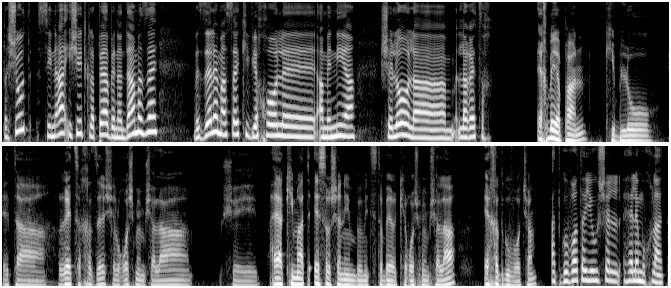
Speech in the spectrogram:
פשוט שנאה אישית כלפי הבן אדם הזה, וזה למעשה כביכול uh, המניע שלו ל- לרצח. איך ביפן קיבלו את הרצח הזה של ראש ממשלה שהיה כמעט עשר שנים במצטבר כראש ממשלה? איך התגובות שם? התגובות היו של הלם מוחלט.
